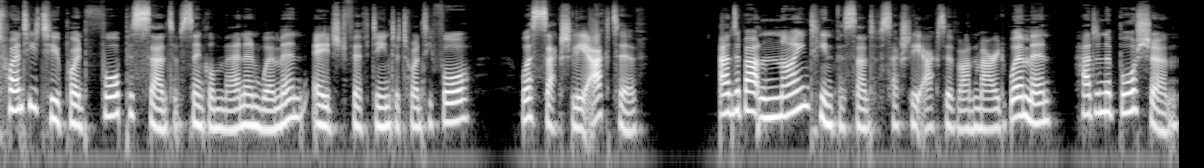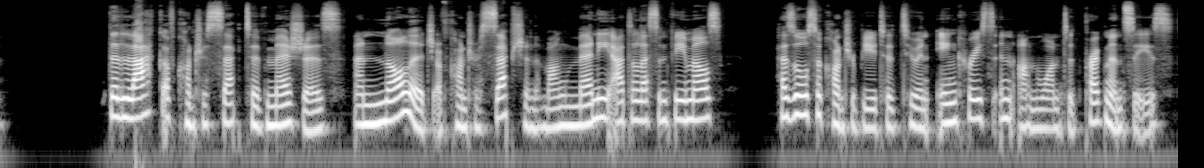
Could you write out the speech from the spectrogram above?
22.4% of single men and women aged 15 to 24 were sexually active, and about 19% of sexually active unmarried women had an abortion. The lack of contraceptive measures and knowledge of contraception among many adolescent females has also contributed to an increase in unwanted pregnancies.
